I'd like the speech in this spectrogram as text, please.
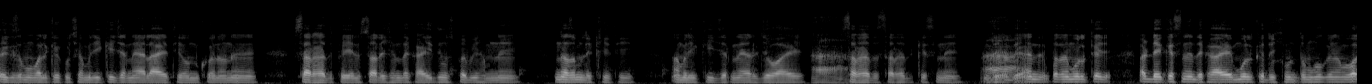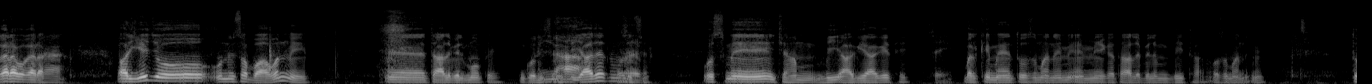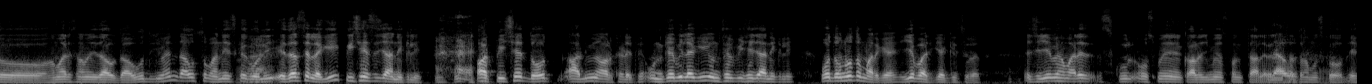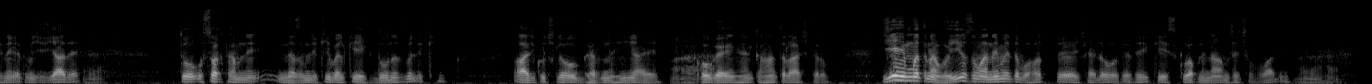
ایک زمال کے کچھ امریکی جرنیل آئے تھے ان کو انہوں نے سرحد پہ انسٹالیشن دکھائی تھی اس پہ بھی ہم نے نظم لکھی تھی۔ امریکی جرنیل جو آئے ہاں۔ سرحد سرحد کس نے؟ پتہ نہیں ملک کے اڈے کس نے دکھائے ملک کے دشمن تم ہو گئے وغیرہ وغیرہ۔ ہاں۔ اور یہ جو انیس سو باون میں طالب علموں پہ گولی چلی ہاں، تھی یاد ہے تمہیں؟ اچھا۔ اس میں ہم بھی آگے آگے تھے بلکہ میں تو اس زمانے میں ایم اے کا طالب علم بھی تھا اس زمانے میں۔ تو ہمارے سامنے داؤد داؤد جو ہے نا داؤد سبحانی اس کے گولی ادھر سے لگی پیچھے سے جا نکلی اور پیچھے دو آدمی اور کھڑے تھے ان کے بھی لگی ان سے بھی پیچھے جا نکلی وہ دونوں تو مر گئے یہ بچ گیا کی صورت۔ اچھا یہ بھی ہمارے اسکول اس میں کالج میں اس وقت طالب علم تھا تو ہم اس کو دیکھنے گئے تو مجھے یاد ہے۔ تو اس وقت ہم نے نظم لکھی بلکہ ایک دو نظمیں لکھی۔ آج کچھ لوگ گھر نہیں آئے کھو گئے ہیں کہاں تلاش کرو؟ یہ ہمت نہ ہوئی اس زمانے میں تو بہت شیڈو ہوتے تھے کہ اس کو اپنے نام سے چھپوا دیں۔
